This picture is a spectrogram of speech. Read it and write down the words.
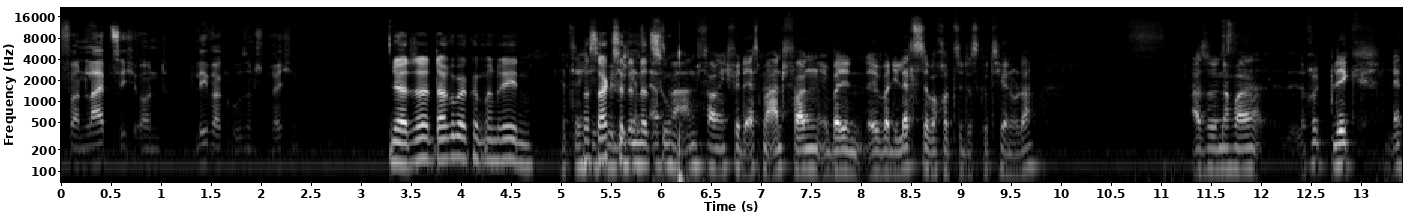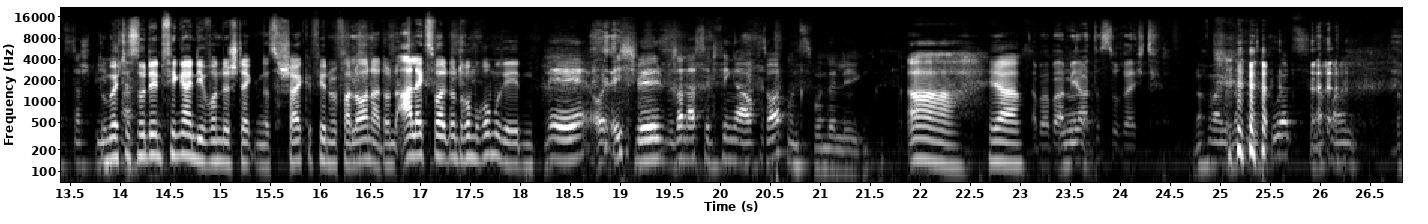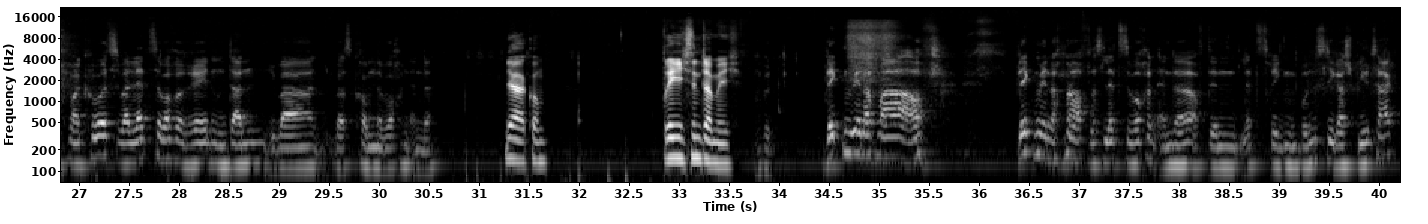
von Leipzig und Leverkusen sprechen. Ja, da, darüber könnte man reden. Was sagst du denn dazu? Erstmal anfangen. Ich würde erstmal anfangen, über, den, über die letzte Woche zu diskutieren, oder? Also nochmal Rückblick, letzter Spiel. Du möchtest nur den Finger in die Wunde stecken, dass Schalke 4-0 verloren hat. Und Alex wollte nur drum rumreden. Nee, und ich will besonders den Finger auf Dortmunds Wunde legen. Ah, ja. Aber bei Also- mir hattest du recht. Nochmal noch mal kurz, nochmal noch mal kurz über letzte Woche reden und dann über, über das kommende Wochenende. Ja, komm. Bring ich's hinter mich. Blicken wir nochmal auf, blicken wir noch mal auf das letzte Wochenende, auf den letztrigen Bundesligaspieltag.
